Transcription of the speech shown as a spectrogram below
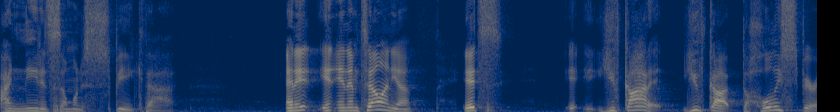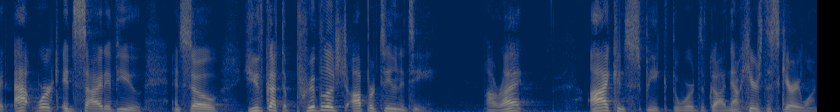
I needed someone to speak that. And, it, and I'm telling you, it's, it, you've got it. You've got the Holy Spirit at work inside of you. And so you've got the privileged opportunity, all right? I can speak the words of God. Now, here's the scary one.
